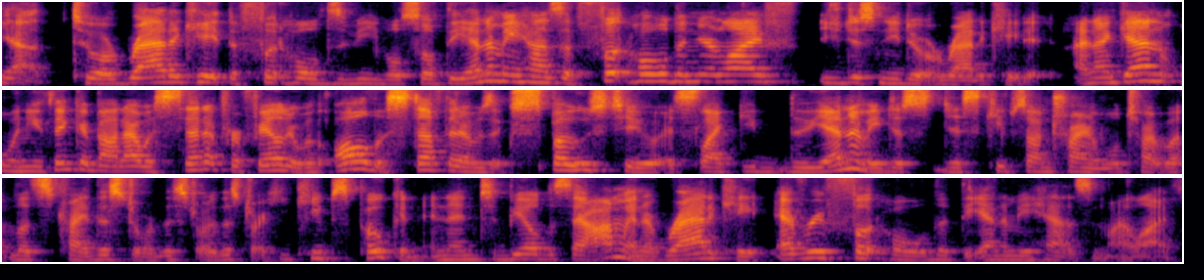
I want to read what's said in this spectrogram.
yeah to eradicate the footholds of evil. So if the enemy has a foothold in your life you just need to eradicate it. And again when you think about it, i was set up for failure with all the stuff that i was exposed to. It's like you, the enemy just just keeps on trying we'll try let's try this door this door this door. He keeps poking. And then to be able to say i'm going to eradicate every foothold that the enemy has in my life.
